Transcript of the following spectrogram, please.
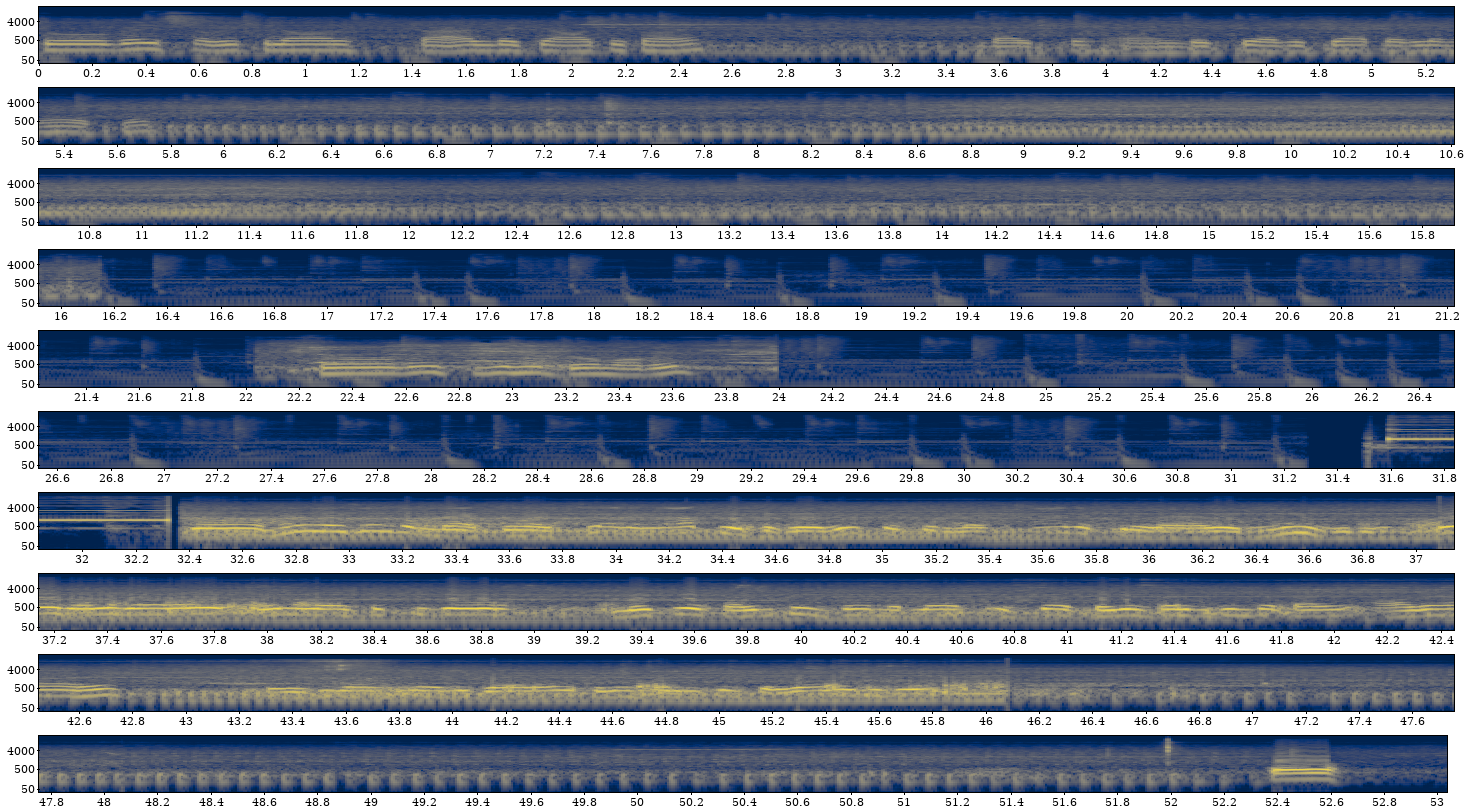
तो गई अभी फ़िलहाल ट्रायल दे के आ चुका है। बाइक पे। और देखते हैं अभी क्या प्रॉब्लम है इसमें। तो गई ये है दो मोबाइल लाइक आज फिर लाया एक न्यू वीडियो तो रहा है एन वन सिक्सटी को लेके सर्विसिंग से मतलब इसका सेकेंड सर्विसिंग का टाइम आ गया है तो इसी कारण से अभी जा रहा है सेकेंड सर्विसिंग करवाने के लिए तो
